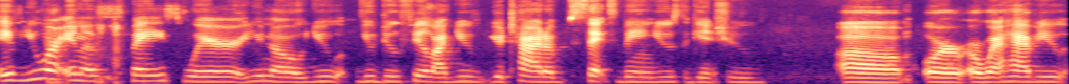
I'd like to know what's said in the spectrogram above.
if you are in a space where you know you you do feel like you you're tired of sex being used against you um or or what have you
